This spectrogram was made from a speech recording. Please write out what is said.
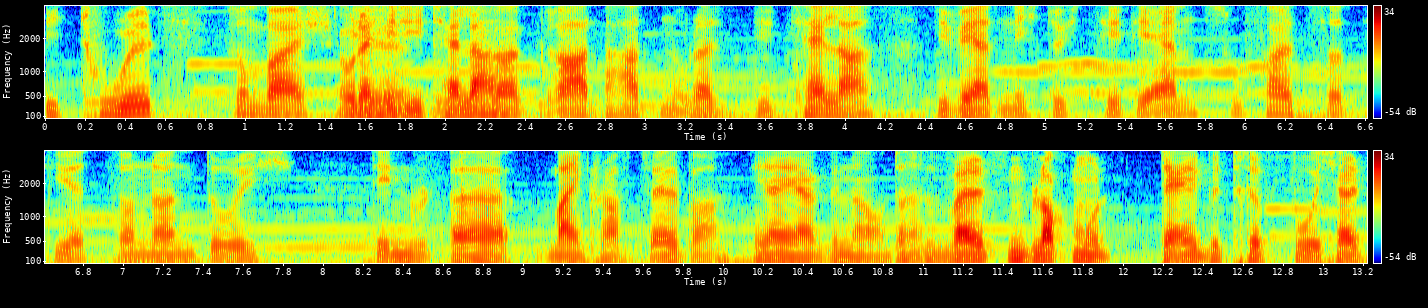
die Tools zum Beispiel, Oder hier die Teller. wir gerade hatten, oder die Teller, die werden nicht durch CTM-Zufall sortiert, sondern durch Den, äh, Minecraft selber. ja, ja, genau. Das Ja? ist, weil es ein Blockmodell betrifft, wo ich halt,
